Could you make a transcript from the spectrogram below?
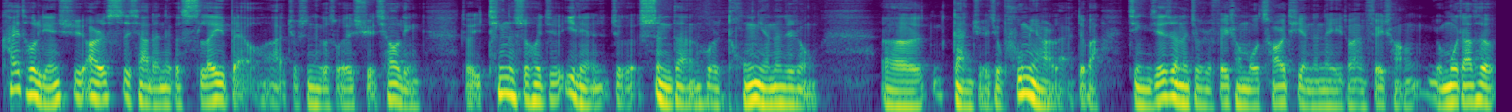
开头连续二十四下的那个 sleigh bell 啊，就是那个所谓的雪橇铃，就一听的时候就一脸这个圣诞或者童年的这种呃感觉就扑面而来，对吧？紧接着呢，就是非常 Mozartian 的那一段非常有莫扎特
